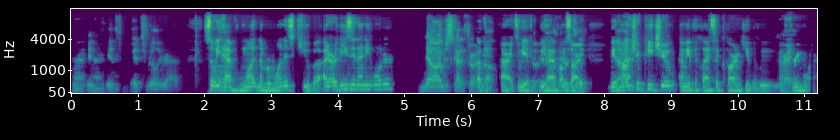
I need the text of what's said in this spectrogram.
right, It, right. it's it's really rad. So we um, have one. Number one is Cuba. Are are these in any order? No, I'm just kind of throwing Okay, them out. all right. So we have we have. I'm sorry. We have No, Machu Picchu and we have the classic car in Cuba. We have All right. three more.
